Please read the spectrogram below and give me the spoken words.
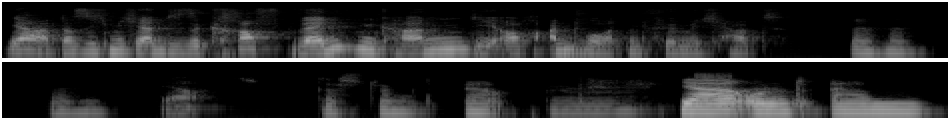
ja, dass ich mich an diese Kraft wenden kann, die auch Antworten für mich hat. Mhm. Ja das stimmt, ja. Mhm. Ja, und ähm,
